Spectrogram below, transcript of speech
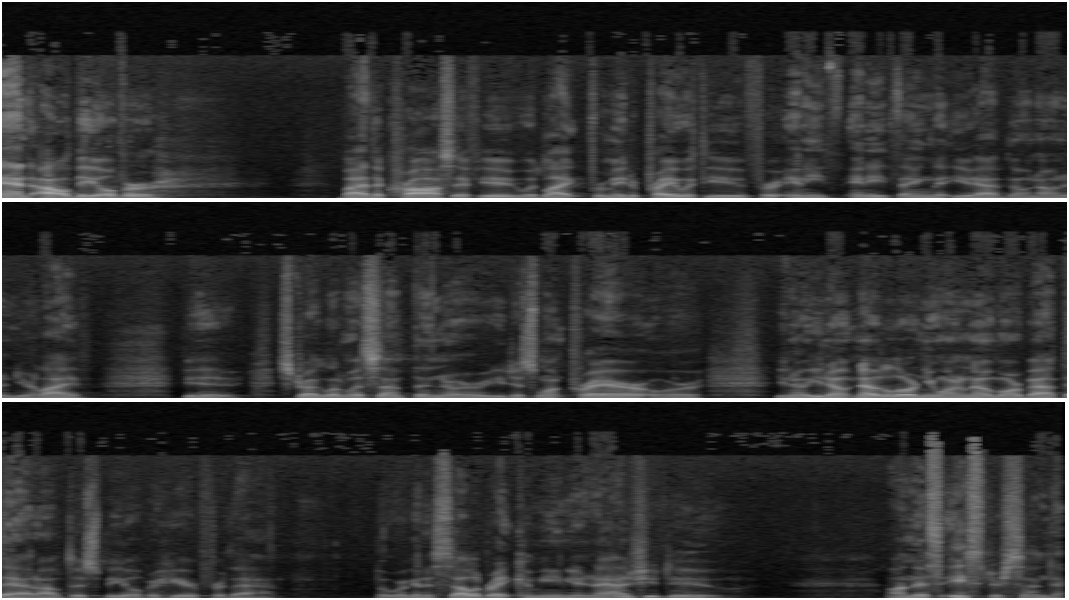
And I'll be over by the cross if you would like for me to pray with you for any, anything that you have going on in your life. You're struggling with something or you just want prayer or you know you don't know the Lord and you want to know more about that, I'll just be over here for that. But we're going to celebrate communion. And as you do on this Easter Sunday,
